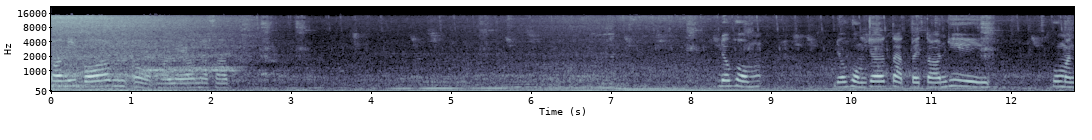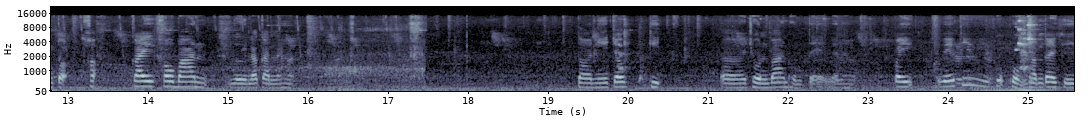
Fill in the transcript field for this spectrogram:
ตอ นนี้บอสมันออกมาแล้วนะครับ เดี๋ยวผม เดี๋ยวผมจะตัดไปตอนที่พวกมันต่อใกล้เข้าบ้านเลยแล้วกันนะฮะ ตอนนี้เจ้ากิจชนบ้านผมแตกแล้วนะครับ ไปเวฟที่พวกผมทำได้คือ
